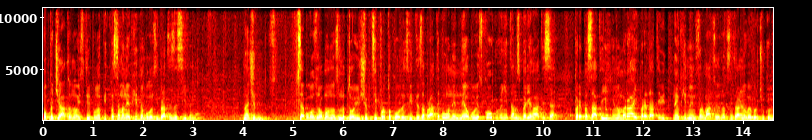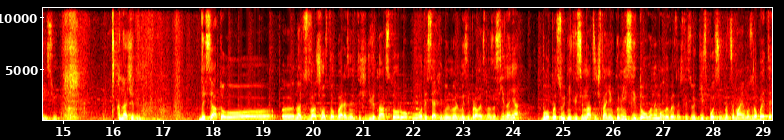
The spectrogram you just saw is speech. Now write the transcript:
опечатано і скріплено підписами, необхідно було зібрати засідання. Значить, це було зроблено з метою, щоб ці протоколи звідти забрати, бо вони не обов'язково повинні там зберігатися, переписати їхні номера і передати від необхідну інформацію на Центральну виборчу комісію. Значить, 10, е, на 26 березня 2019 року о 10.00 ми зібрались на засідання. Було присутніх 18 членів комісії. Довго не могли визначитися, у який спосіб ми це маємо зробити.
